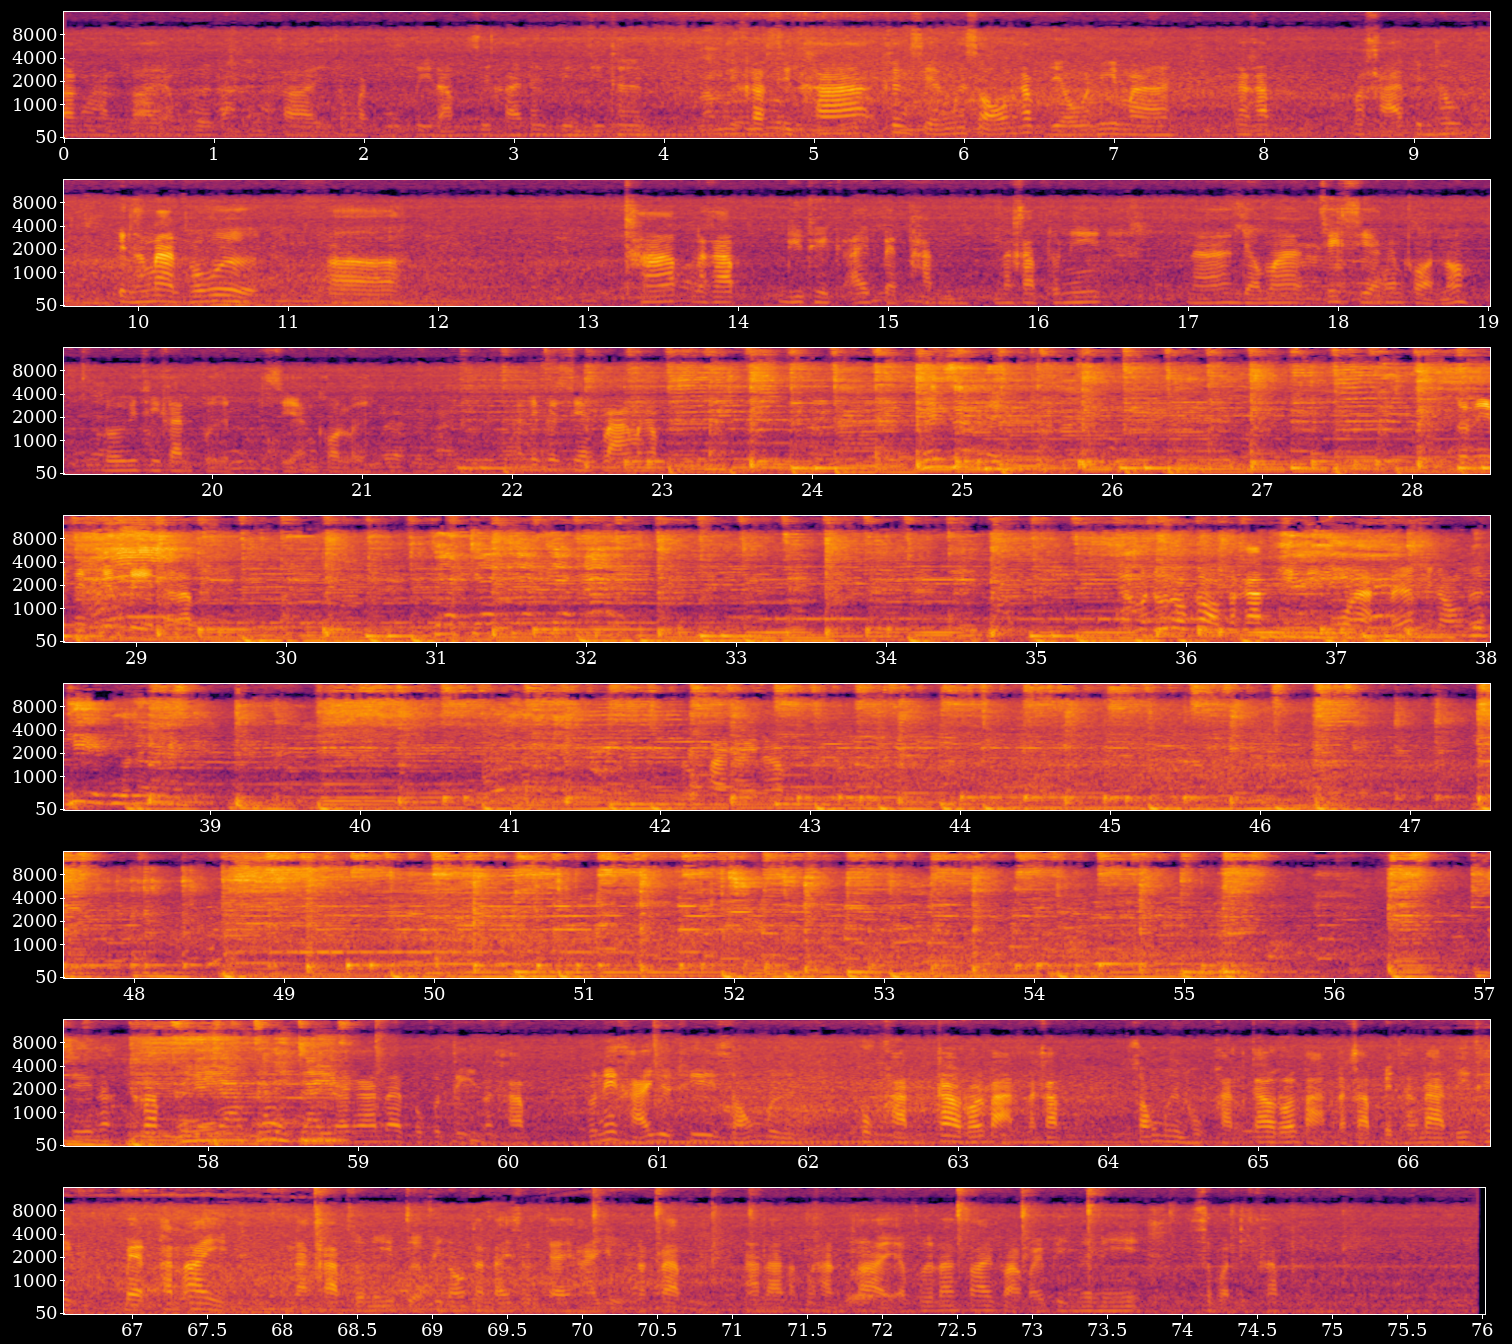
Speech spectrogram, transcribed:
รักมหันทรายอำเภอตากทรายจังหวัดบุรีรัมย์ซื้อขายได้เป็นที่เทิร์นเกี่ยวกับสินค้าเครื่องเสียงมือสองนะครับ เดี๋ยววันนี้มานะครับ มาขายเป็นทั้งเป็นทั้งด้าน power เอ่อคาร์บนะครับ d t e c i 8000นะครับ ตัวนี้นะ เดี๋ยวมาเช็คเสียงกันก่อนเนาะโดยวิธีการเปิดเสียงก่อนเลย อันนี้เป็นเสียงกลางนะครับตัวนี้เป็นเสียงเบสนะครับ รามาดูรอบๆนะครับที่มีหมูหันเลยพี่น้องเด้อดูภายในนะครับครับพยายามเข้าใจงานได้ปกตินะครับ ตัวนี้ขายอยู่ที่ 26,900 บาทนะครับ 26,900 บาทนะครับ เป็นทางด้านดีเทค8,000ไอนะครับตัวนี้เผื่อพี่น้องท่านใดสนใจหาอยู่นะครับนาราลักหันใต้อำเภอลาดทรายฝากไว้เพียงเท่านี้ สวัสดีครับ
